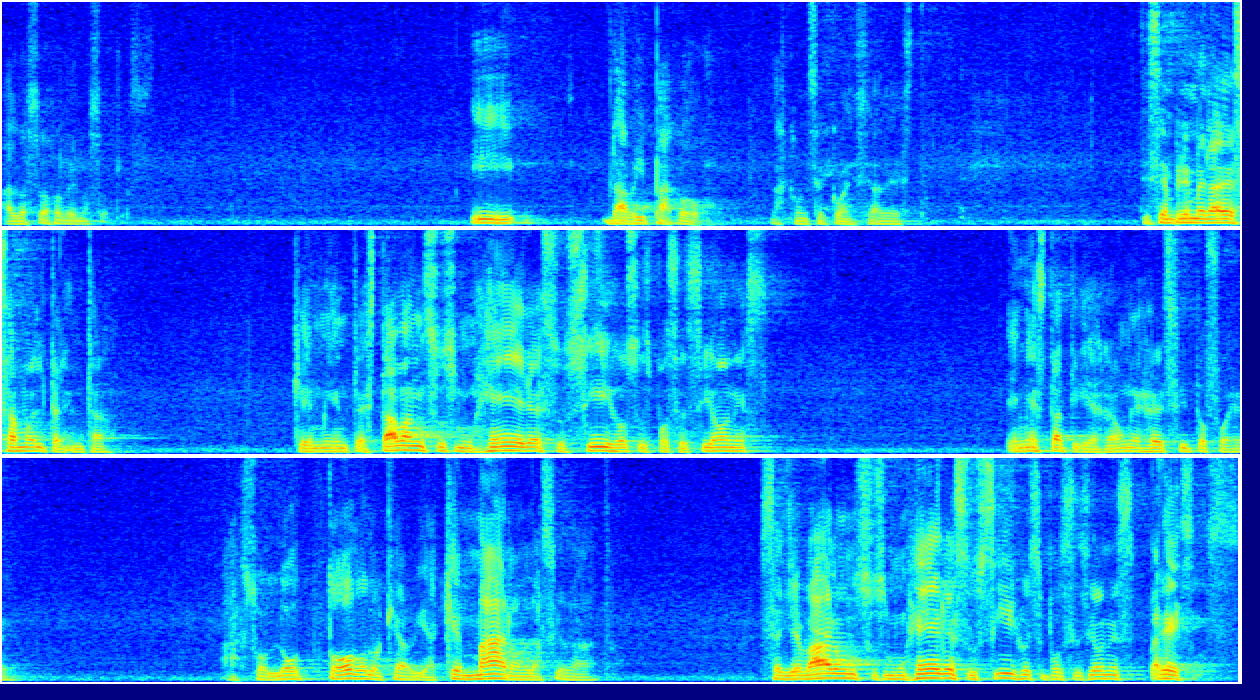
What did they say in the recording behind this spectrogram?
a los ojos de nosotros. Y David pagó las consecuencias de esto. Dice en primera de Samuel 30, que mientras estaban sus mujeres, sus hijos, sus posesiones en esta tierra, un ejército fue, asoló todo lo que había, quemaron la ciudad, se llevaron sus mujeres, sus hijos y sus posesiones presos.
